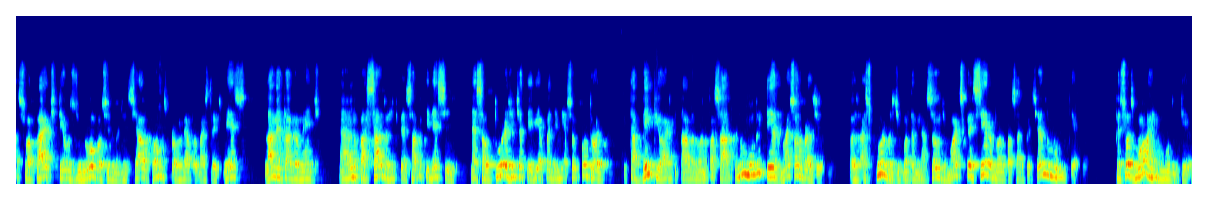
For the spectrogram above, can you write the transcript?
a sua parte. Temos de novo auxílio emergencial, vamos prorrogar por mais três meses. Lamentavelmente, ano passado a gente pensava que nesse, nessa altura a gente já teria a pandemia sob controle. Está bem pior do que estava no ano passado, no mundo inteiro, não é só no Brasil. As curvas de contaminação, de mortes, cresceram no ano passado para esse ano no mundo inteiro. Pessoas morrem no mundo inteiro.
